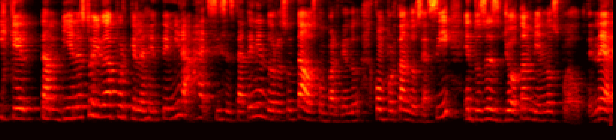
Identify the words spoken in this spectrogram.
y que también esto ayuda porque la gente mira, si se está teniendo resultados compartiendo, comportándose así, entonces yo también los puedo obtener.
